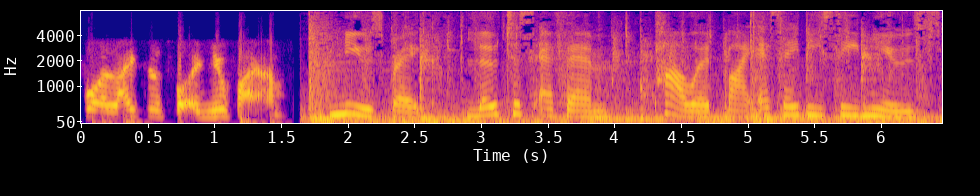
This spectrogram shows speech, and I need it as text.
for a license for a new firearm. Newsbreak, Lotus FM, powered by SABC News.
